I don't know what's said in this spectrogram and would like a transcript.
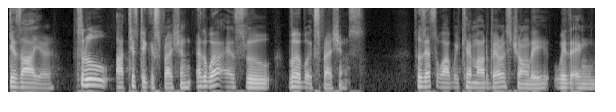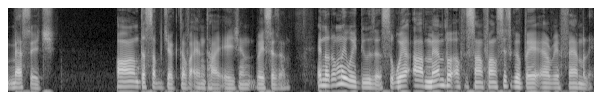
desire through artistic expression as well as through verbal expressions. So that's why we came out very strongly with a message on the subject of anti-Asian racism. And not only we do this, we are a member of the San Francisco Bay Area family.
